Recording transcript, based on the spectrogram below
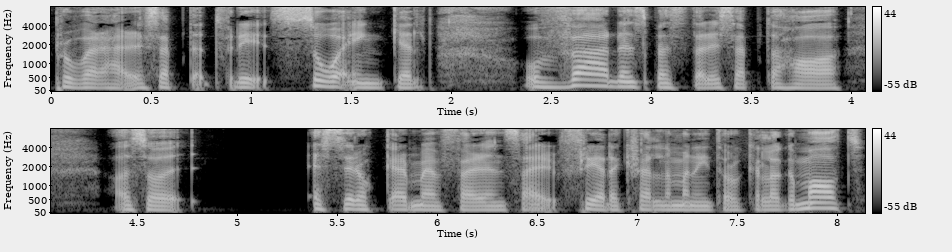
provar det här receptet. För det är så enkelt och världens bästa recept att ha alltså SE-rockar men för en så här fredagkväll när man inte orkar laga mat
